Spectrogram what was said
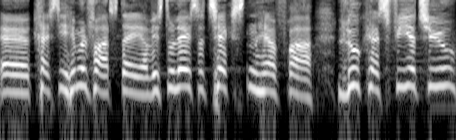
øh, Kristi Himmelfartsdag, og hvis du læser teksten her fra Lukas 24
